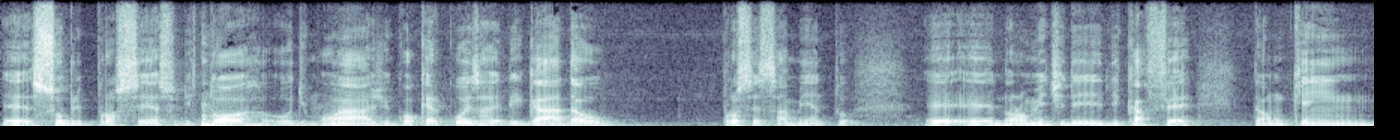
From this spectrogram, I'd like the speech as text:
é, sobre processo de torra ou de moagem, qualquer coisa ligada ao processamento, é, é, normalmente de, de café. Então, quem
